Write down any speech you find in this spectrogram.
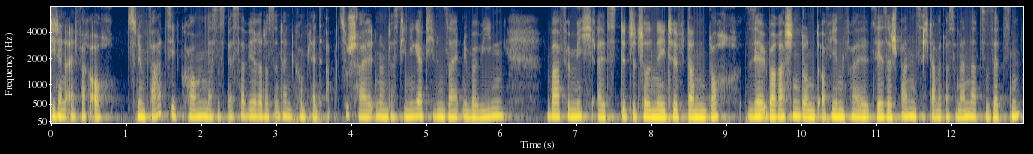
die dann einfach auch zu dem Fazit kommen, dass es besser wäre, das Internet komplett abzuschalten und dass die negativen Seiten überwiegen, war für mich als Digital Native dann doch sehr überraschend und auf jeden Fall sehr, sehr spannend, sich damit auseinanderzusetzen.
